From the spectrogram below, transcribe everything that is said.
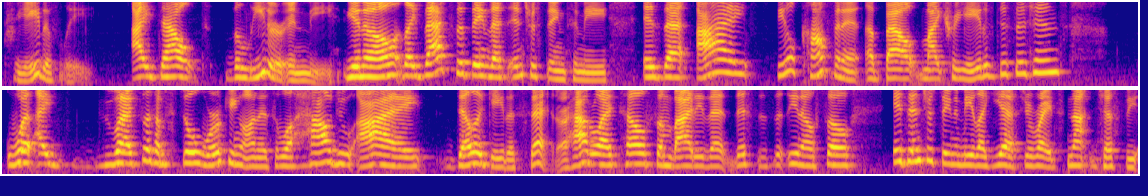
creatively. I doubt the leader in me. You know, like that's the thing that's interesting to me is that I feel confident about my creative decisions. What I what I feel like I'm still working on is well, how do I delegate a set or how do I tell somebody that this is the, you know, so it's interesting to me like yes you're right it's not just the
